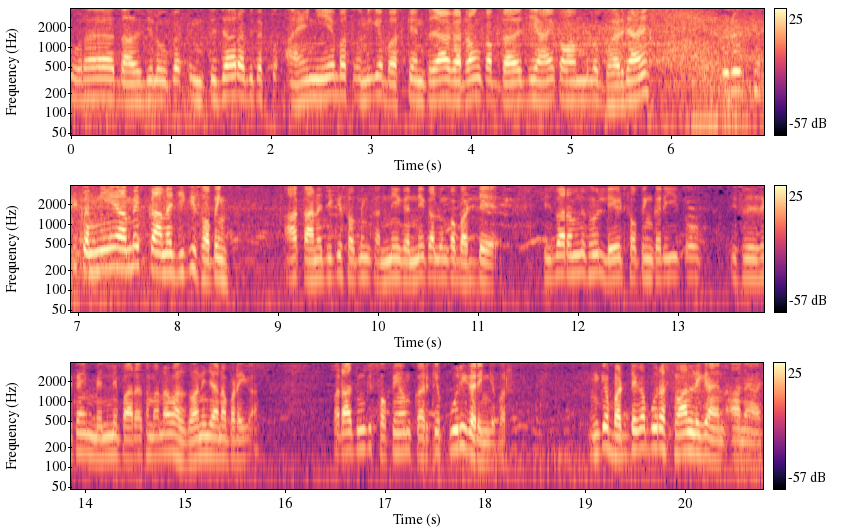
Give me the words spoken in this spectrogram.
हो रहा है दादाजी लोगों का इंतज़ार। अभी तक तो आए नहीं है बस उन्हीं के बस का इंतज़ार कर रहा हूँ। कब दादाजी आए कब हम लोग घर जाए। फिर क्योंकि करनी है हमें कान्हा जी की शॉपिंग हाँ कान्हा जी की शॉपिंग करनी है, करनी कल उनका बर्थडे है। इस बार हमने थोड़ी लेट शॉपिंग करी तो इस वजह से कहीं मिल नहीं पा रहा, सामान अब हल्द्वानी जाना पड़ेगा। पर आज उनकी शॉपिंग हम करके पूरी करेंगे पर। उनके बर्थडे का पूरा सामान लेके आना आज।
